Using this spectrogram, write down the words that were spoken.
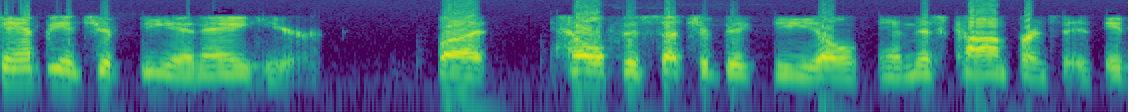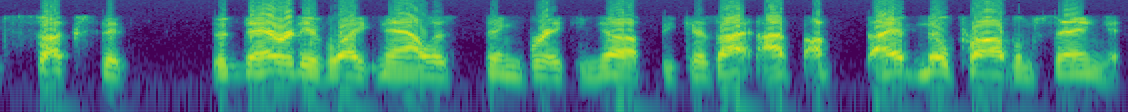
championship DNA here, but health is such a big deal in this conference. It, it sucks that the narrative right now is thing breaking up because I, I I have no problem saying it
